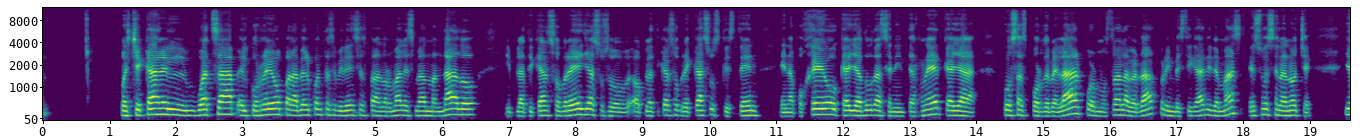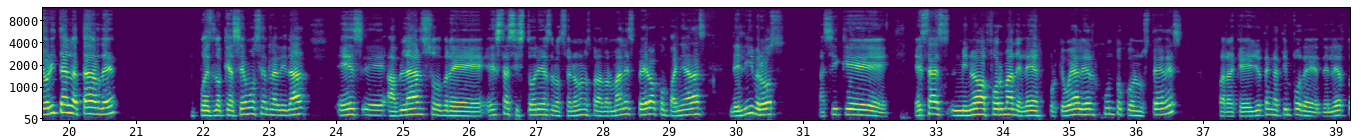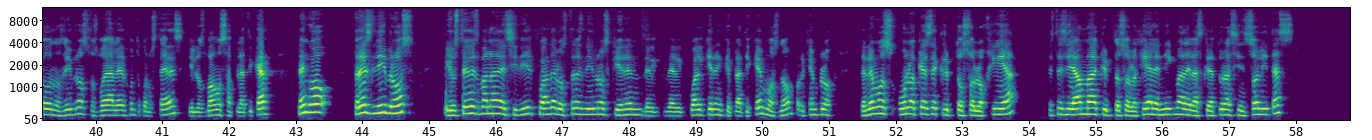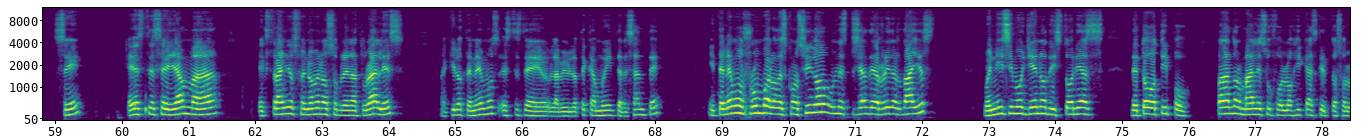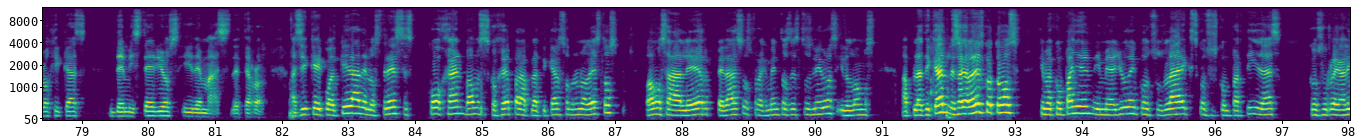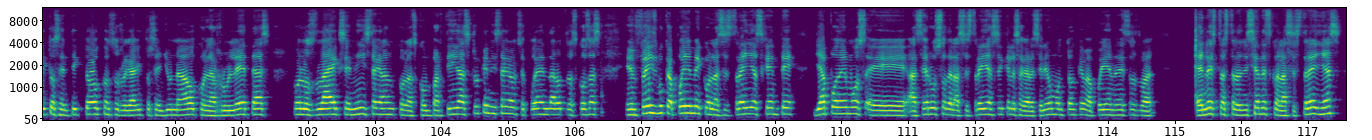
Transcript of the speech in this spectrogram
pues checar el WhatsApp, el correo para ver cuántas evidencias paranormales me han mandado y platicar sobre ellas o, platicar sobre casos que estén en apogeo, que haya dudas en internet, que haya cosas por develar, por mostrar la verdad, por investigar y demás, eso es en la noche. Y ahorita en la tarde, pues lo que hacemos en realidad es eh, hablar sobre estas historias de los fenómenos paranormales, pero acompañadas de libros, así que esa es mi nueva forma de leer, porque voy a leer junto con ustedes, para que yo tenga tiempo de, leer todos los libros, los voy a leer junto con ustedes y los vamos a platicar. Tengo tres libros y ustedes van a decidir cuál de los tres libros quieren, del, del cual quieren que platiquemos, ¿no? Por ejemplo, tenemos uno que es de criptozoología, este se llama Criptozoología, el enigma de las criaturas insólitas, ¿sí? Este se llama Extraños fenómenos sobrenaturales, Aquí lo tenemos. Este es de la biblioteca muy interesante. Y tenemos Rumbo a lo Desconocido, un especial de Reader Digest. Buenísimo, lleno de historias de todo tipo. Paranormales, ufológicas, criptozoológicas, de misterios y demás, de terror. Así que cualquiera de los tres escojan, vamos a escoger para platicar sobre uno de estos. Vamos a leer pedazos, fragmentos de estos libros y los vamos a platicar. Les agradezco a todos que me acompañen y me ayuden con sus likes, con sus compartidas, con sus regalitos en TikTok, con sus regalitos en YouNow, con las ruletas, con los likes en Instagram, con las compartidas. Creo que en Instagram se pueden dar otras cosas. En Facebook apóyenme con las estrellas, gente. Ya podemos eh, hacer uso de las estrellas, así que les agradecería un montón que me apoyen en estas, en estas transmisiones con las estrellas.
